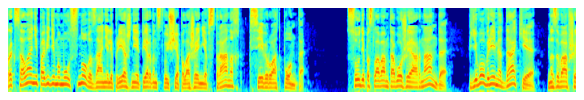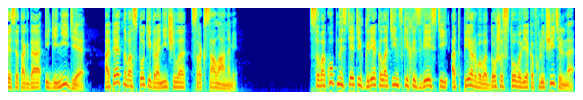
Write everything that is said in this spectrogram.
Роксолане, по-видимому, снова заняли прежнее первенствующее положение в странах к северу от Понта. Судя по словам того же Иорнанда, в его время Дакия, называвшаяся тогда Игенидия, опять на востоке граничила с Роксоланами. Совокупность этих греко-латинских известий от I до VI века включительно,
